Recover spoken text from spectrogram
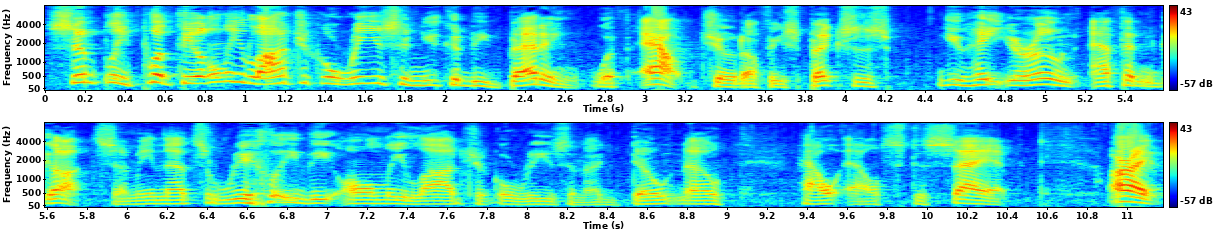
Simply put, the only logical reason you could be betting without Joe Duffy's picks is you hate your own effing guts. I mean, that's really the only logical reason. I don't know how else to say it. All right,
